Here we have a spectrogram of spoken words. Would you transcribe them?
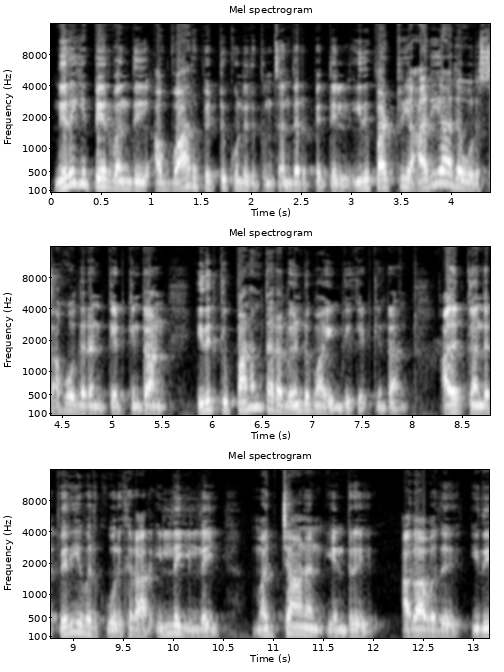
நிறைய பேர் வந்து அவ்வாறு பெற்றுக்கொண்டிருக்கும் சந்தர்ப்பத்தில் இது பற்றி அறியாத ஒரு சகோதரன் கேட்கின்றான். இதற்கு பணம் தர வேண்டுமா என்று கேட்கின்றான். அதற்கு அந்த பெரியவர் கூறுகிறார் இல்லை இல்லை மச்சானன் என்று. அதாவது இது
